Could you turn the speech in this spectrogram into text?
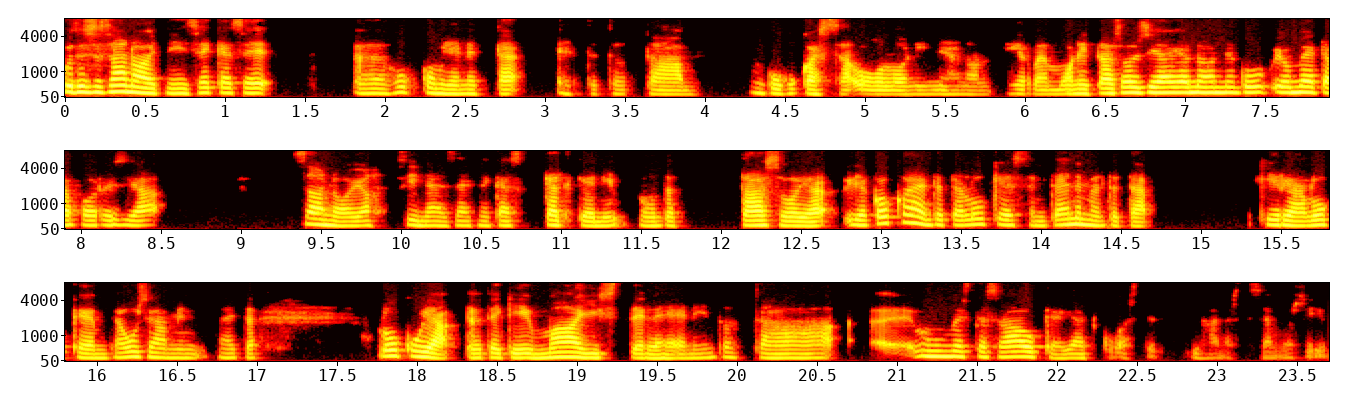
kuten sä sanoit, niin sekä se hukkuminen että, että tota, niin kuin hukassa olo, niin nehän on hirveän monitasoisia ja ne on niin kuin jo metaforisia sanoja sinänsä, että ne kätkee niin monta tasoa. Ja, ja koko ajan tätä lukeessa, mitä enemmän tätä kirjaa lukee, mitä useammin näitä lukuja jotenkin maistelee, niin tota, mun mielestä se aukeaa jatkuvasti ihanasti semmoisia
